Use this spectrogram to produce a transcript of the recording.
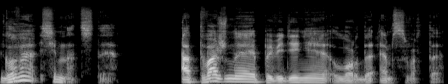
Глава 17. Отважное поведение лорда Эмсворта.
